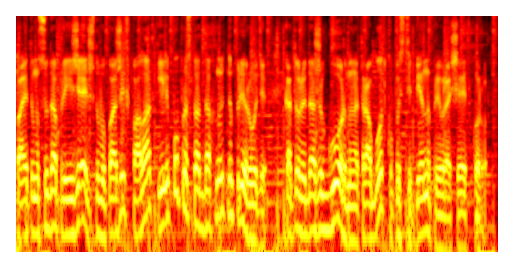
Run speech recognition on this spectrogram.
Поэтому сюда приезжают, чтобы пожить в палатке или попросту отдохнуть на природе, которая даже горную отработку постепенно превращает в курорт.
